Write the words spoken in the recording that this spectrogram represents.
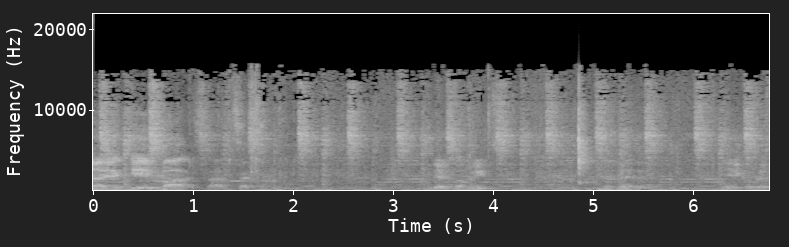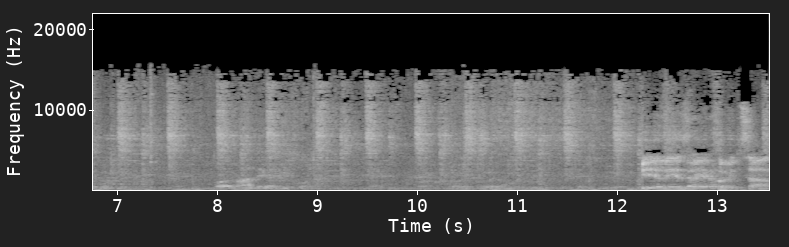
Treća ekipa. Gdje je Slavnic? Nije niko preskupio. Odmah 9 i kuna. Bijeli iz Rekovica.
